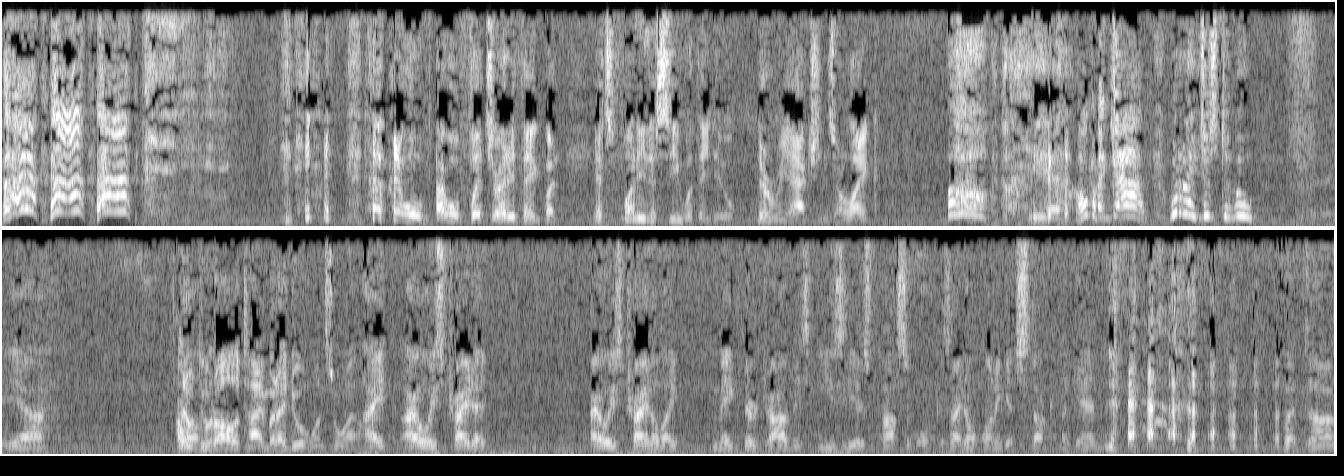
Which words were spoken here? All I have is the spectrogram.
ah ah ah. I will I will flinch or anything, but it's funny to see what they do. Their reactions are like, oh Yeah. oh my god, what did I just do? yeah. I don't do it all the time, but I do it once in a while. I I always try to I always try to like make their job as easy as possible because I don't want to get stuck again. but uh,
